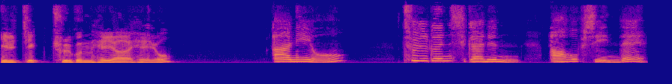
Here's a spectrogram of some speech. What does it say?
일찍 출근해야 해요? 아니요. 출근 시간은 9시인데,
